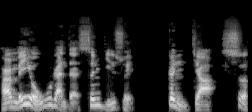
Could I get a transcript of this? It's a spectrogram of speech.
而没有污染的深井水更加适合。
